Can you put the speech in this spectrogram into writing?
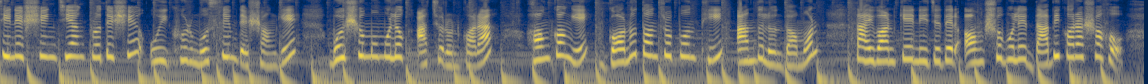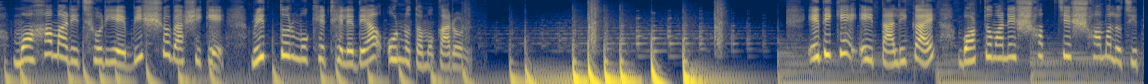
চীনের সিংজিয়াং প্রদেশে উইঘুর মুসলিমদের সঙ্গে বৈষম্যমূলক আচরণ করা, হংকংয়ে গণতন্ত্রপন্থী আন্দোলন দমন, তাইওয়ানকে নিজেদের অংশ বলে দাবি করা সহ মহামারী ছড়িয়ে বিশ্ববাসীকে মৃত্যুর মুখে ঠেলে দেয়া অন্যতম কারণ। এদিকে এই তালিকায় বর্তমানে সবচেয়ে সমালোচিত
